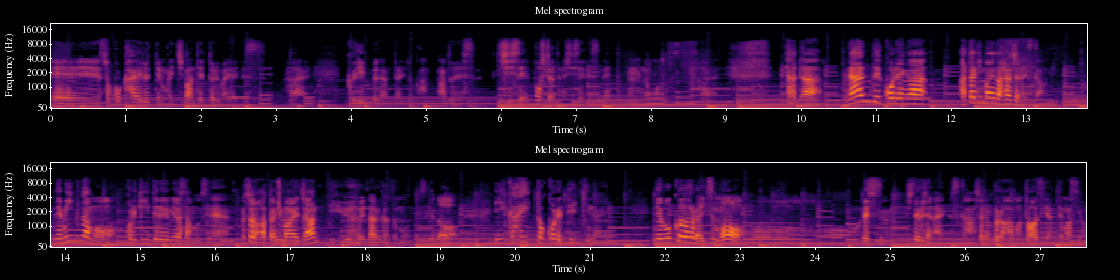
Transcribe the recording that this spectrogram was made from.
えー、そこ変えるっていうのが一番手っ取り早いです。はい。グリップだったりとか、アドレス、姿勢、ポスチャーっての姿勢ですね。うん、のことです。はい。ただ、なんでこれが当たり前の話じゃないですか。で、みんなも、これ聞いてる皆さんもですね、それは当たり前じゃんっていう風になるかと思うんですけど、意外とこれできない。で、僕はほら、いつも、レッスンしてるじゃないですか。それはプロはま問わずやってますよ。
